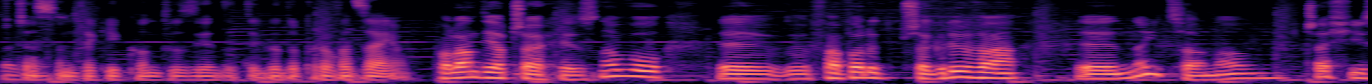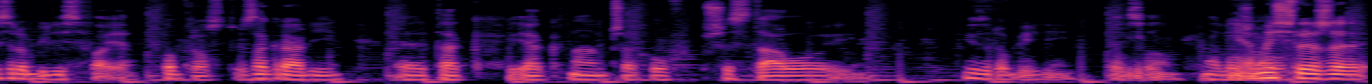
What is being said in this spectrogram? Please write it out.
tak czasem jest. takie kontuzje do tego doprowadzają. Holandia, Czechy. Znowu y, faworyt przegrywa. Y, no i co? No, Czesi zrobili swoje. Po prostu zagrali y, tak, jak na Czechów przystało i, i zrobili to, co należało. Ja myślę, że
